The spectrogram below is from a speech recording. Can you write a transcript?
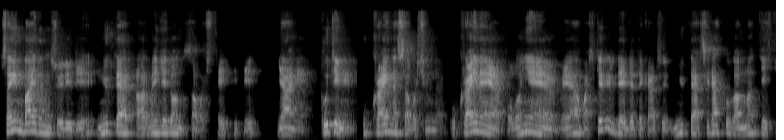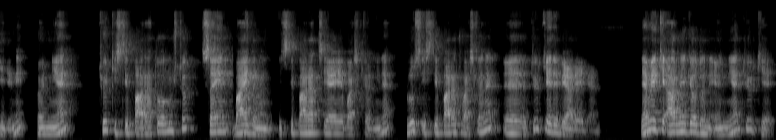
Sayın Biden'ın söylediği nükleer Armagedon savaşı tehdidi yani Putin'in Ukrayna Savaşı'nda Ukrayna'ya, Polonya'ya veya başka bir devlete karşı nükleer silah kullanma tehdidini önleyen Türk istihbaratı olmuştur. Sayın Biden'ın istihbarat CIA başkanı yine Rus istihbarat başkanı e, Türkiye'de bir araya geldi. Demek ki Armageddon'u önleyen Türkiye,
